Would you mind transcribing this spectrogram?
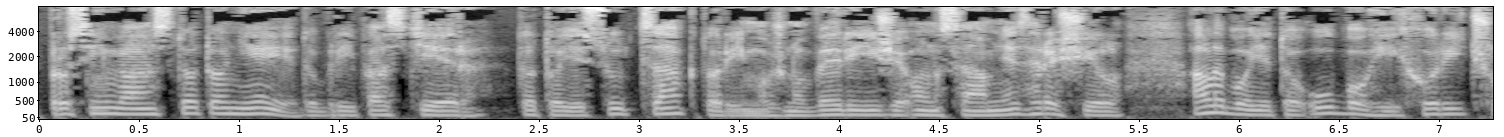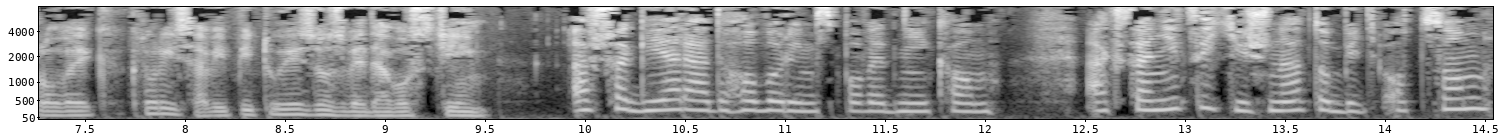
Prosím vás, toto nie je dobrý pastier. Toto je sudca, ktorý možno verí, že on sám nezhrešil, alebo je to úbohý, chorý človek, ktorý sa vypituje zo zvedavosti. Avšak ja rád hovorím spovedníkom. Ak sa necítiš na to byť otcom,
